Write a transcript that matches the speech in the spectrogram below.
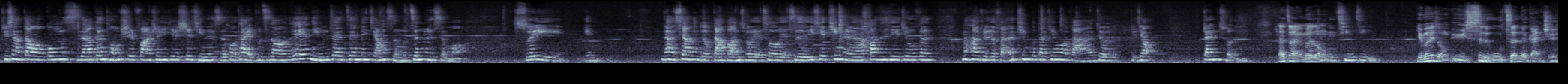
就像到公司啊，跟同事发生一些事情的时候，他也不知道，哎，你们在这边讲什么，争论什么，所以也那像那个打保龄球，有时候也是一些亲人啊发生一些纠纷，那他觉得反正听不到，听话反而就比较单纯。那这样有没有那种亲近？有没有一种与世无争的感觉？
